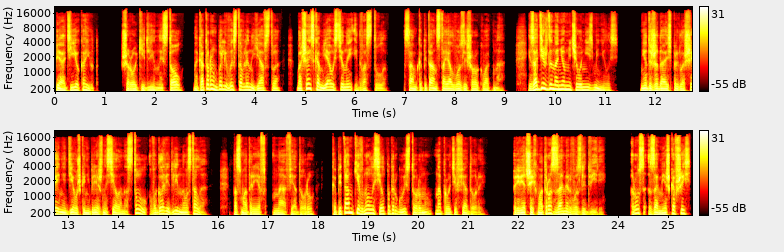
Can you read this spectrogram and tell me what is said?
пять ее кают. Широкий длинный стол, на котором были выставлены явства, большая скамья у стены и два стула. Сам капитан стоял возле широкого окна. Из одежды на нем ничего не изменилось. Не дожидаясь приглашения, девушка небрежно села на стул во главе длинного стола. Посмотрев на Феодору, капитан кивнул и сел по другую сторону, напротив Феодоры. Приведший их матрос замер возле двери. Рус, замешкавшись,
